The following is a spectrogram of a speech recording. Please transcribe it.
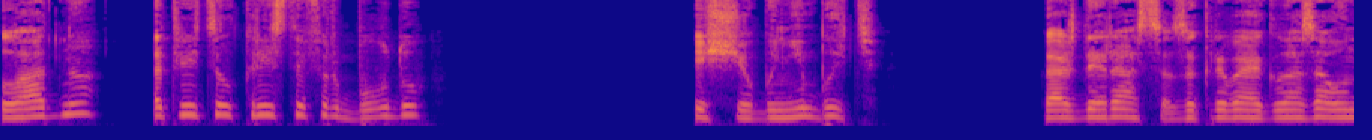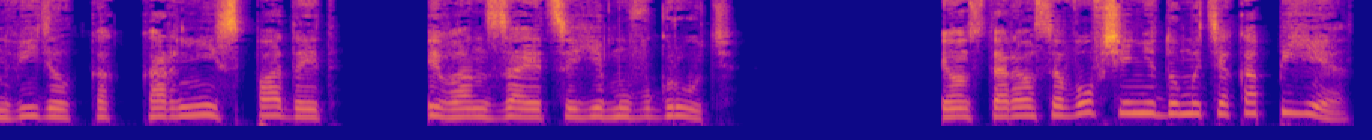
Ладно, ответил Кристофер, буду. Еще бы не быть. Каждый раз, закрывая глаза, он видел, как карниз падает и вонзается ему в грудь. И он старался вовсе не думать о копье,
